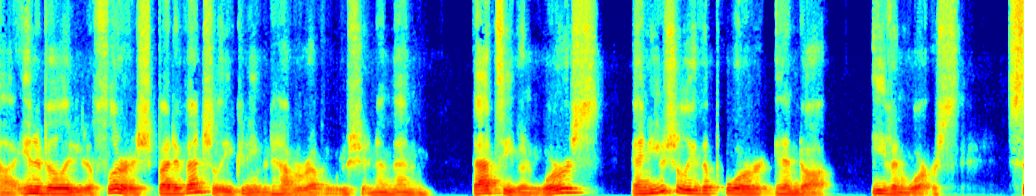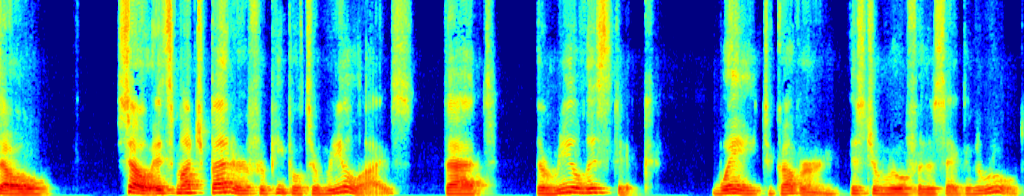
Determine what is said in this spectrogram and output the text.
uh, inability to flourish. But eventually you can even have a revolution, and then that's even worse. And usually the poor end up even worse. So, so it's much better for people to realize that the realistic way to govern is to rule for the sake of the ruled.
